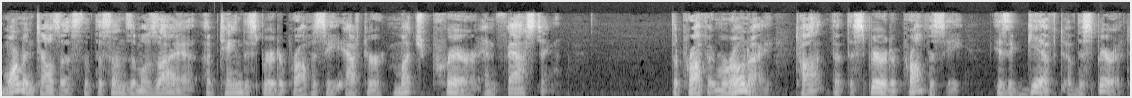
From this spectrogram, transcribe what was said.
Mormon tells us that the sons of Mosiah obtained the spirit of prophecy after much prayer and fasting. The prophet Moroni taught that the spirit of prophecy is a gift of the Spirit.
